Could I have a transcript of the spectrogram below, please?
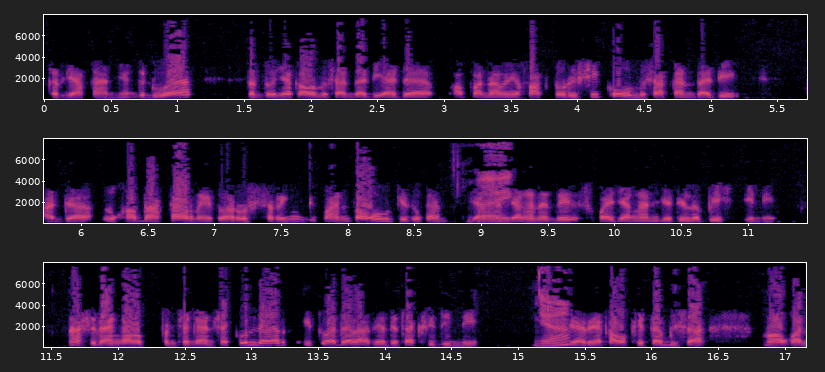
kerjakan. Yang kedua tentunya kalau misalnya tadi ada apa namanya faktor risiko, misalkan tadi ada luka bakar, nah itu harus sering dipantau gitu kan. Jangan-jangan nanti supaya jangan jadi lebih ini. Nah, sedang kalau pencegahan sekunder itu adalah artinya deteksi dini. Ya. Jadi artinya kalau kita bisa melakukan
